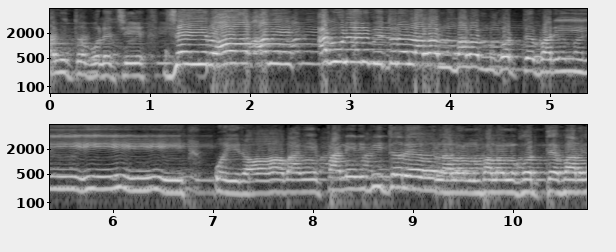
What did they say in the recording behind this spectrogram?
আমি তো বলেছি, যেই রব আমি আগুনের পালন করতে পারি। ওই রব আমি পানির ভিতরেও লালন পালন করতে পারব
